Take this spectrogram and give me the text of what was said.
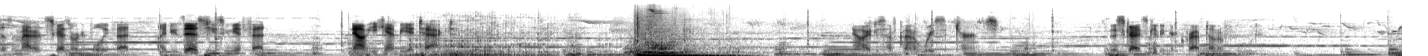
doesn't matter this guy's already fully fed. I do this he's gonna get fed. Now he can't be attacked I just have kind of wasted turns. This guy's getting a crap ton of food.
